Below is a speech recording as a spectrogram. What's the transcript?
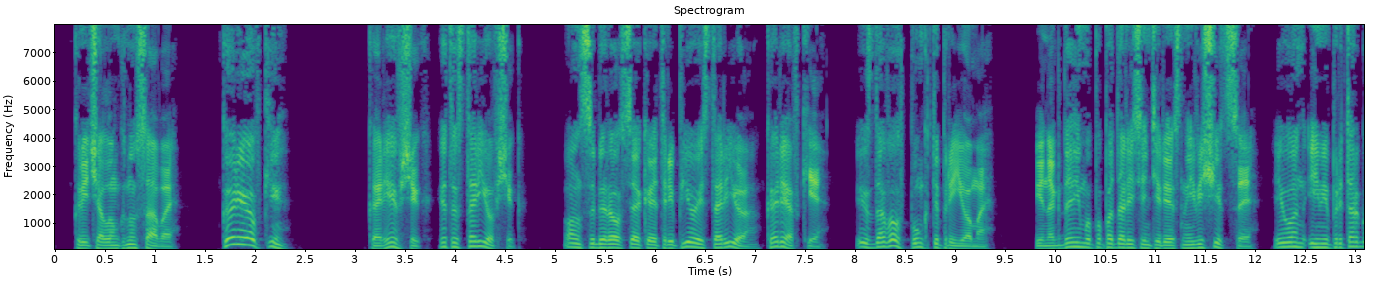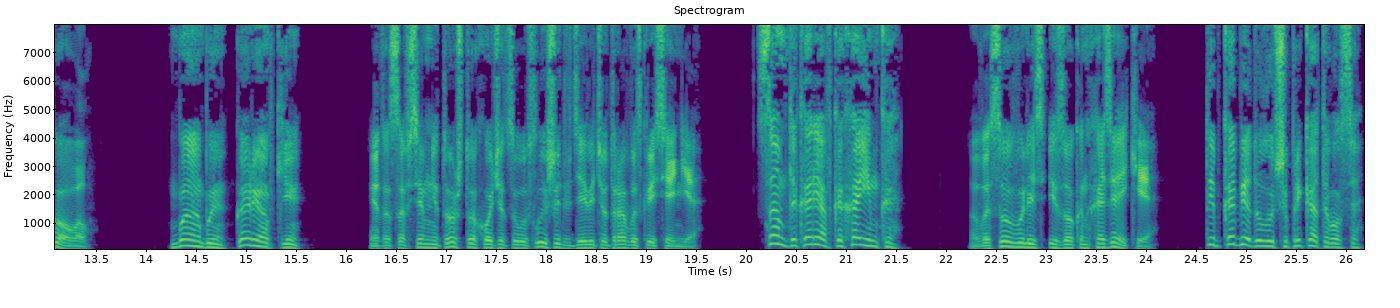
– кричал он гнусаво. «Корявки!» Корявщик – это старьевщик. Он собирал всякое тряпье и старье, корявки, и сдавал в пункты приема. Иногда ему попадались интересные вещицы, и он ими приторговывал. «Бабы, корявки!» Это совсем не то, что хочется услышать в 9 утра в воскресенье. «Сам ты корявка, Хаимка!» Высовывались из окон хозяйки. «Ты б к обеду лучше прикатывался.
